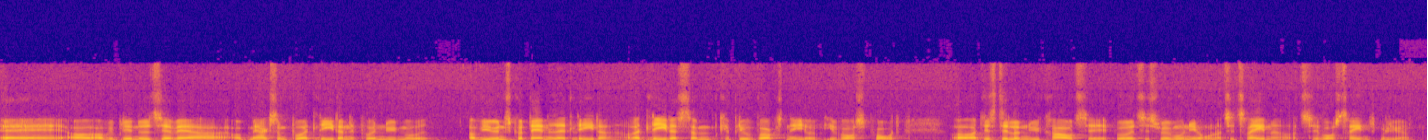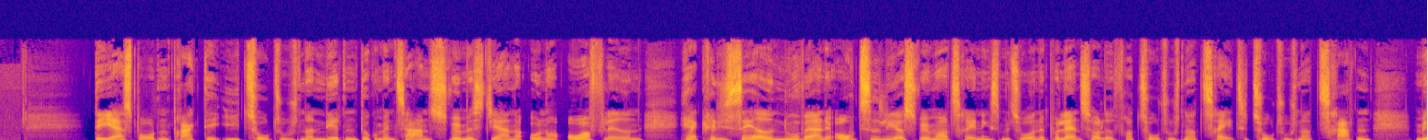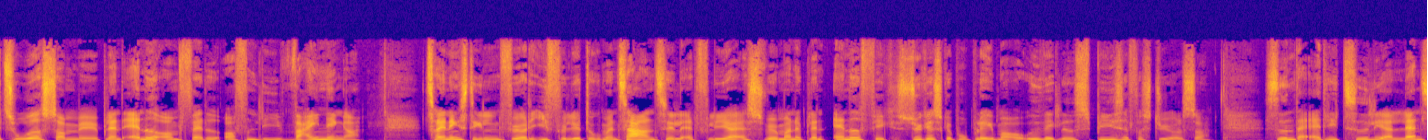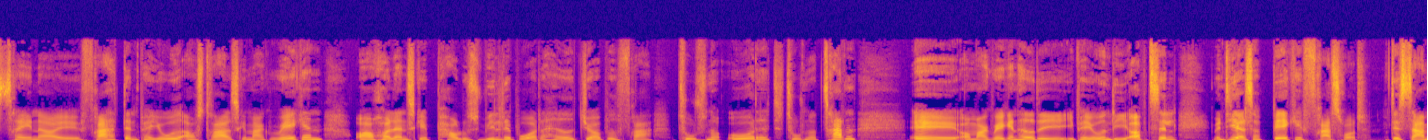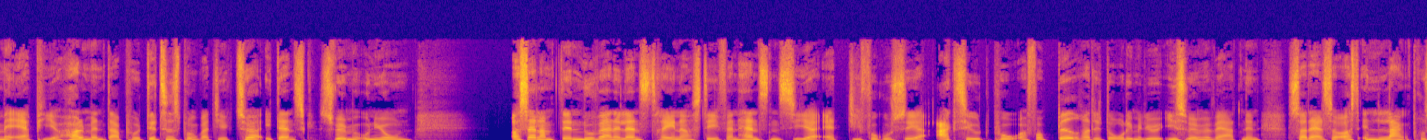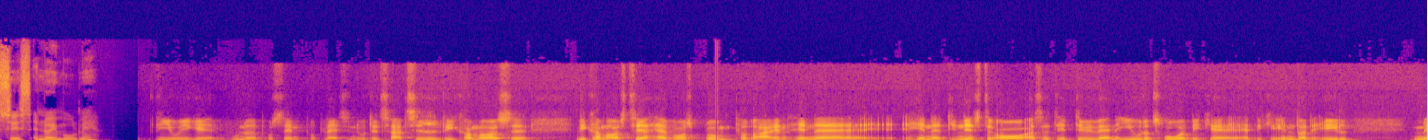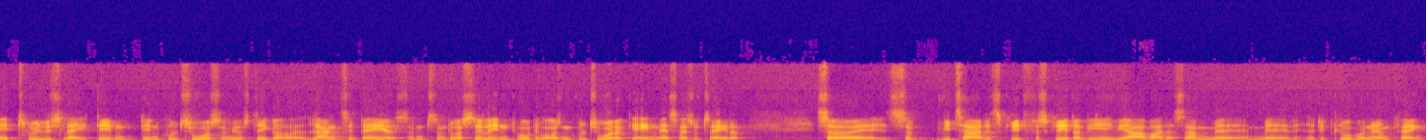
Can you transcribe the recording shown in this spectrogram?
Øh, og, og vi bliver nødt til at være opmærksom på atleterne på en ny måde. Og vi ønsker dannede atleter, og atleter, som kan blive voksne i, i vores sport. Og det stiller nye krav til både til svømmeunioner, til træner og til vores træningsmiljøer. DR-sporten bragte i 2019 dokumentaren Svømmestjerner under overfladen. Her kritiserede nuværende og tidligere svømmere træningsmetoderne på landsholdet fra 2003 til 2013. Metoder, som øh, blandt andet omfattede offentlige vejninger. Træningsstilen førte ifølge dokumentaren til, at flere af svømmerne blandt andet fik psykiske problemer og udviklede spiseforstyrrelser. Siden da er de tidligere landstrænere øh, fra den periode australske Mark Reagan og hollandske Paulus Wildeboer, der havde jobbet fra 2008 til 2013. Øh, og Mark Reagan havde det i perioden lige op til, men de er altså begge fratrådt. Det samme er Pia Holmen, der på det tidspunkt var direktør i Dansk Svømmeunion. Og selvom den nuværende landstræner Stefan Hansen siger, at de fokuserer aktivt på at forbedre det dårlige miljø i svømmeverdenen, så er det altså også en lang proces at nå i mål med. Vi er jo ikke 100% på plads endnu. Det tager tid. Vi kommer også, øh, vi kommer også til at have vores bump på vejen hen ad, hen ad de næste år. Altså det, det vil være naivt at tro, at vi kan, at vi kan ændre det hele med et trylleslag. Det er, en, det er en kultur, som jo stikker langt tilbage, og som, som du også selv er inde på. Det var også en kultur, der gav en masse resultater. Så, øh, så vi tager det skridt for skridt, og vi, vi arbejder sammen med, med hvad hedder det, klubberne omkring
